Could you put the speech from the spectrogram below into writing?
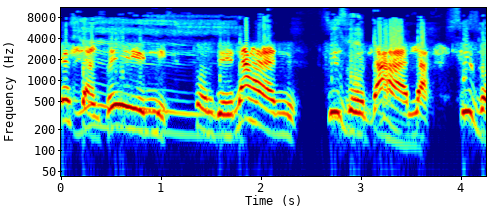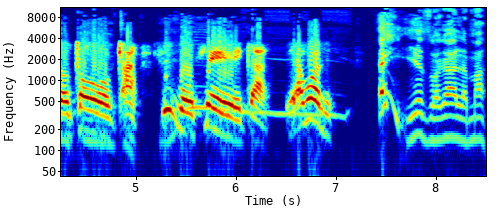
ehlanzeni Eh. sondelani sizodlala sizoxoxa sizohleka. Uyabona? Hey yezwakala ma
